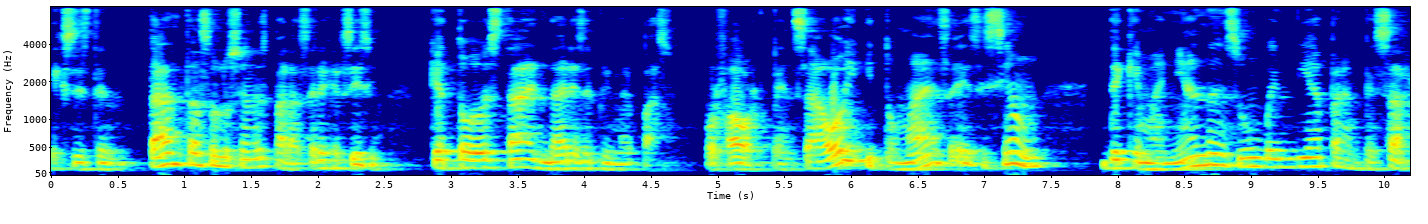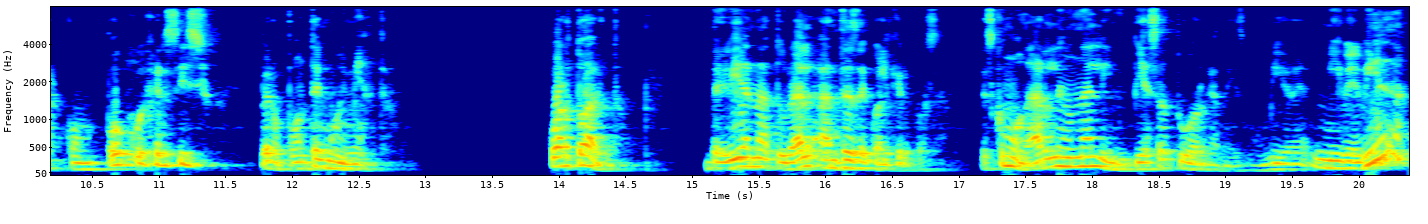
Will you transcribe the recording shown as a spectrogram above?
Existen tantas soluciones para hacer ejercicio que todo está en dar ese primer paso. Por favor, pensá hoy y toma esa decisión de que mañana es un buen día para empezar con poco ejercicio, pero ponte en movimiento. Cuarto hábito, bebida natural antes de cualquier cosa. Es como darle una limpieza a tu organismo. Mi, bebida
